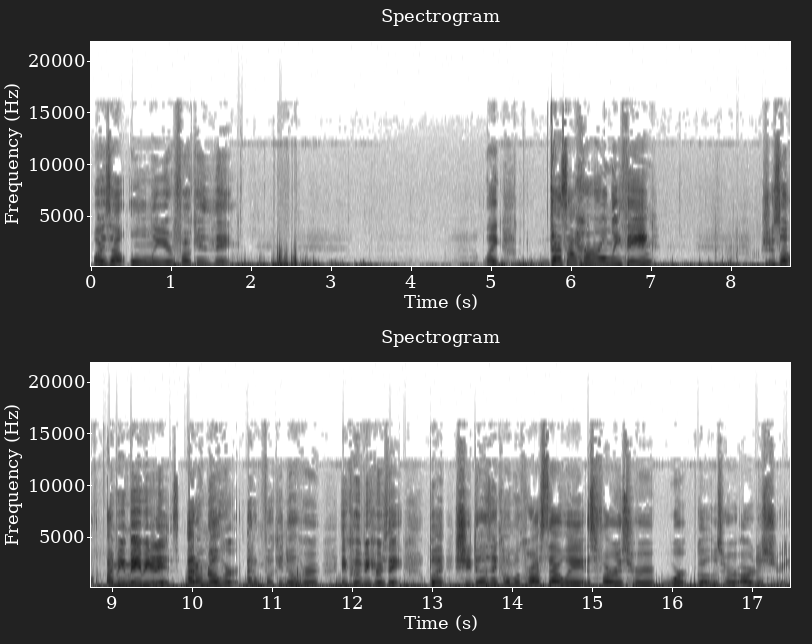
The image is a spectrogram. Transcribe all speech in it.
Why is that only your fucking thing? Like, that's not her only thing. She's not, I mean, maybe it is. I don't know her. I don't fucking know her. It could be her thing. But she doesn't come across that way as far as her work goes, her artistry.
